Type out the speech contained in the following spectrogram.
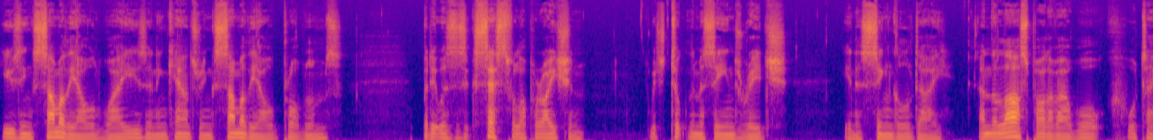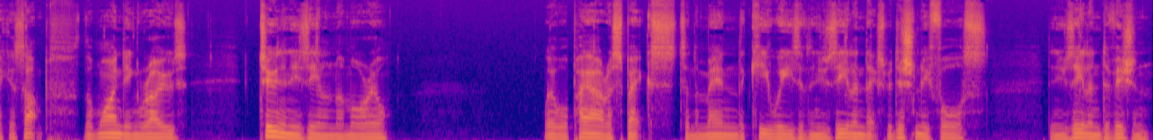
using some of the old ways and encountering some of the old problems, but it was a successful operation which took the Messines Ridge in a single day. And the last part of our walk will take us up the winding road to the New Zealand Memorial, where we'll pay our respects to the men, the Kiwis of the New Zealand Expeditionary Force, the New Zealand Division,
